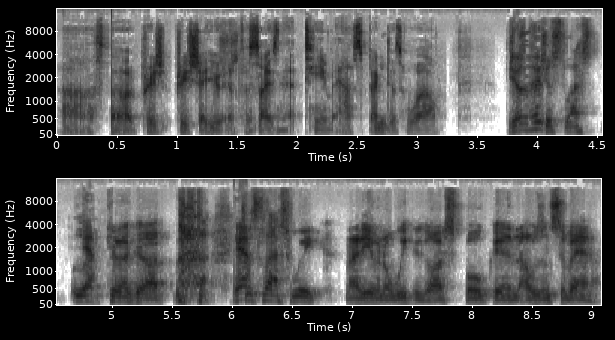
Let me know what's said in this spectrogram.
Uh, so I pre- appreciate you emphasizing that team aspect as well. The just, thing, just last, yeah. Can I, uh, yeah. just last week, not even a week ago, I spoke in. I was in Savannah,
